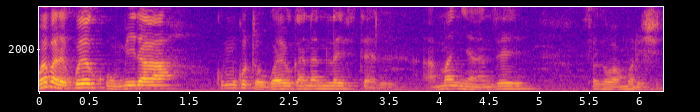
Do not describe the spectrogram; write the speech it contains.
mwebale kwekuumira ku mukutu ogwa ugandan lifestyle amannya nze sogaba rishid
